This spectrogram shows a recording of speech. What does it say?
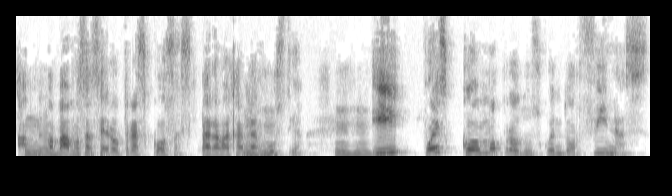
Ah, vamos a hacer otras cosas para bajar la angustia. Y pues, ¿cómo produzco endorfinas?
